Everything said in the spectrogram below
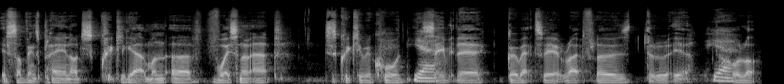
if something's playing, I'll just quickly get out my uh, voice note app, just quickly record, Yeah. save it there, go back to it, write flows, yeah, Yeah. a whole lot.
